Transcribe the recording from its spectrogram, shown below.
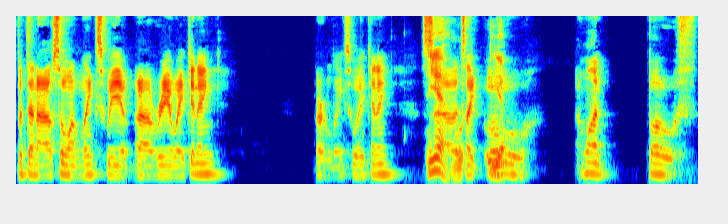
but then I also want Link's Re- uh, Reawakening or Link's Awakening. So Yeah, it's like, ooh, yep. I want both,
